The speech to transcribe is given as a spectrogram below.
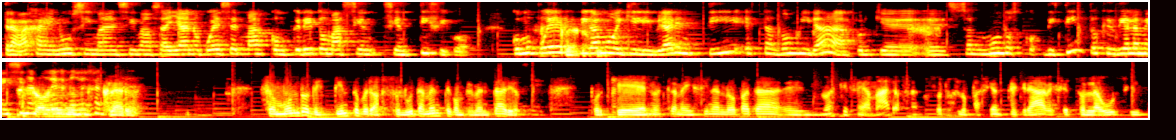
trabajas en UCIMA encima, o sea, ya no puede ser más concreto, más científico. ¿Cómo puedes, digamos, equilibrar en ti estas dos miradas? Porque eh, son mundos distintos que hoy día la medicina no, deja, no deja Claro. Son mundos distintos, pero absolutamente complementarios. Porque nuestra medicina alópata eh, no es que sea mala, o sea, nosotros los pacientes graves, ¿cierto? En la UCI,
